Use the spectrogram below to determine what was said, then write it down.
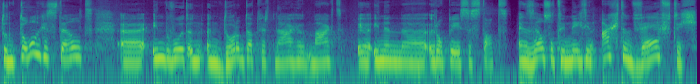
tentoongesteld uh, in bijvoorbeeld een, een, dorp dat werd nagemaakt uh, in een uh, Europese stad. En zelfs tot in 1958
